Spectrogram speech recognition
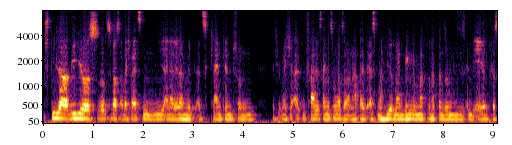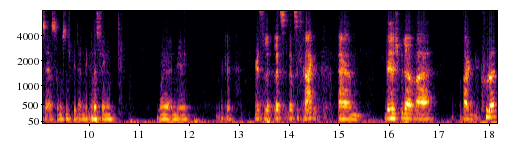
Spieler, Videos, sonst was, aber ich war jetzt nie einer, der dann mit als Kleinkind schon durch irgendwelche alten Finals reingezogen hat, sondern habe halt erstmal hier mein Ding gemacht und habe dann so dieses NBA-Interesse erst so ein bisschen später entwickelt. Deswegen neue NBA. Okay. Jetzt letzte, letzte Frage. Ähm, welcher Spieler war, war cooler?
